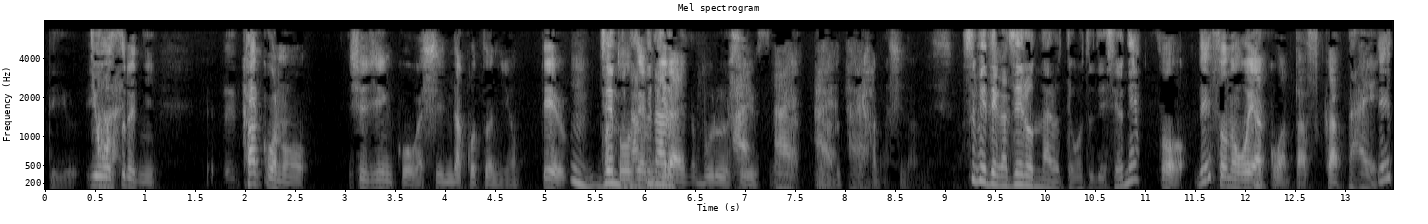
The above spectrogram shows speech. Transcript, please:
っていう。要するに、過去の主人公が死んだことによって、うん。全部当然。未来のブルース・リスにはいなるって話なんですよ。すべてがゼロになるってことですよね。そう。で、その親子は助かはいってっ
